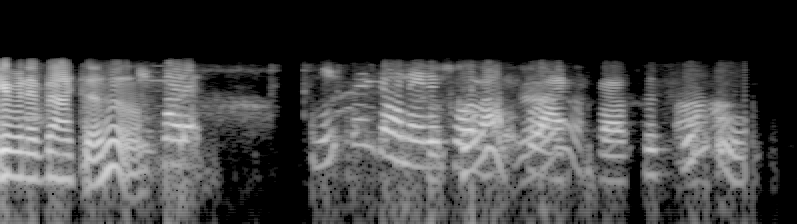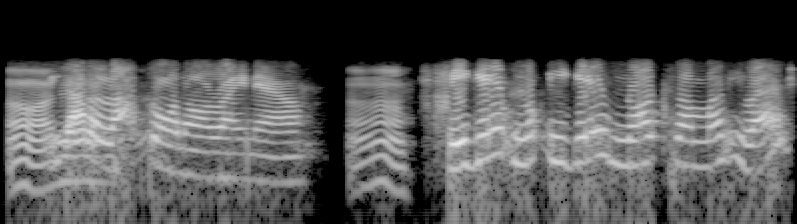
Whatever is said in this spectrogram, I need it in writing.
Giving it back to who? he put it. He's been donated To to a lot of schools, black yeah. stuff to uh-huh. school. Oh, I He got a know. lot going on right now. Oh. He gave he gave North some money last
